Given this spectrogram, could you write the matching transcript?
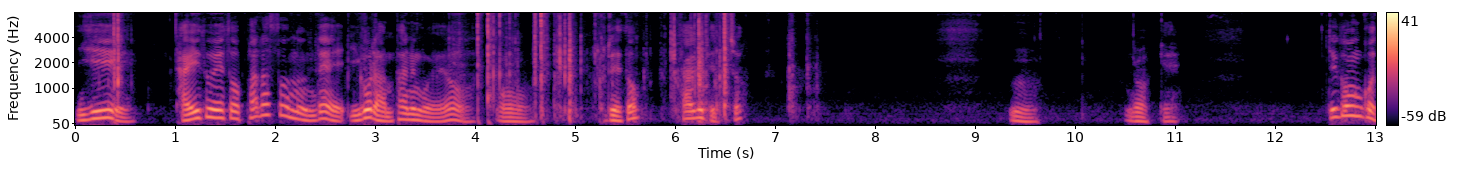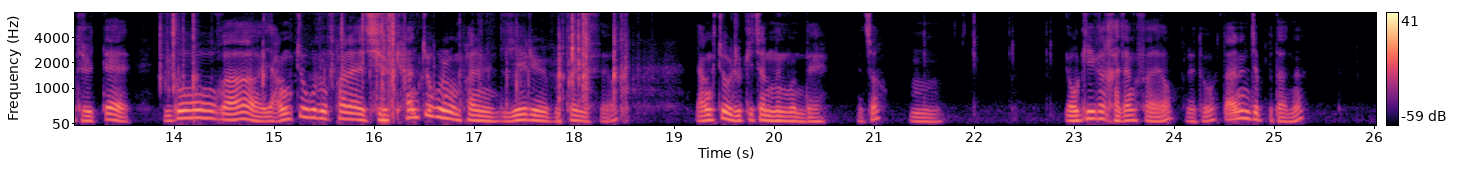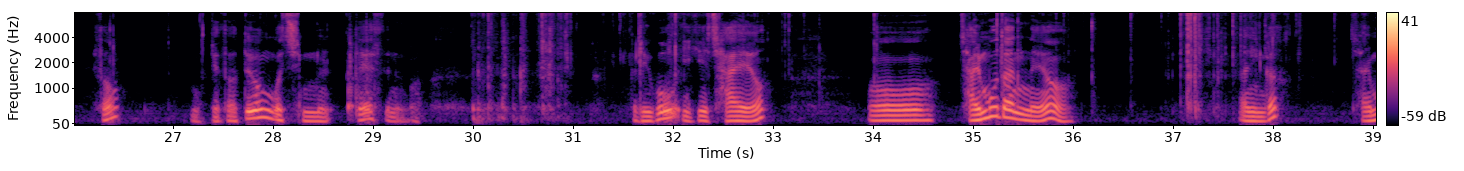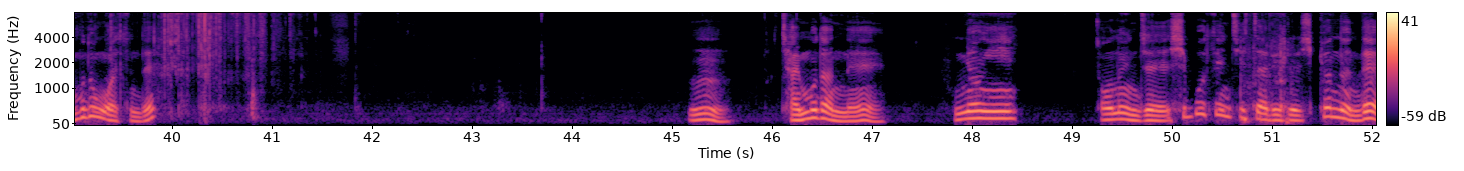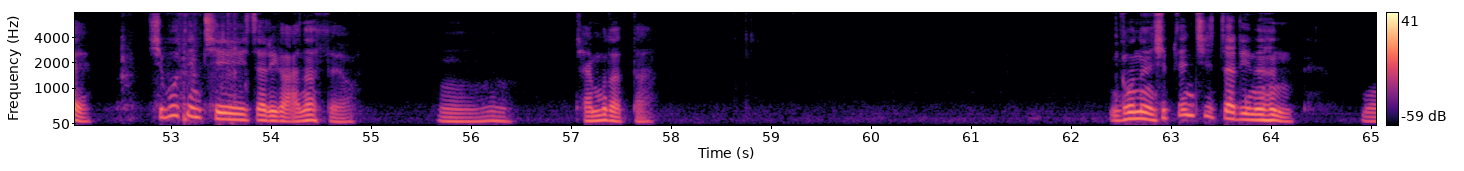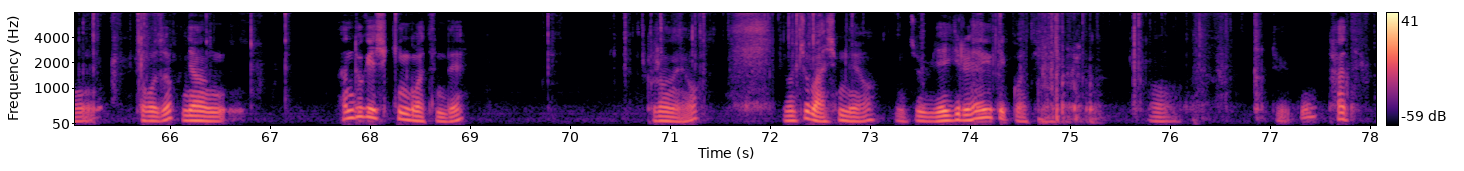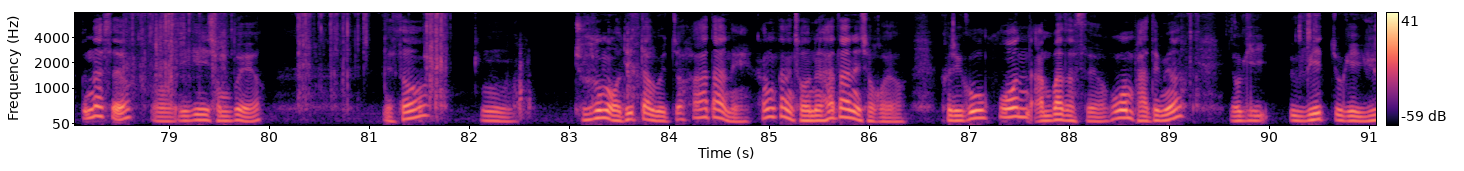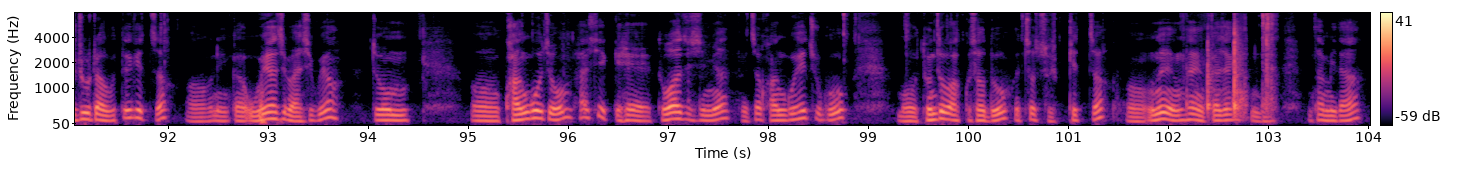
이게 다이소에서 팔았었는데 이걸 안 파는 거예요. 어, 그래서 사게 됐죠. 음, 이렇게 뜨거운 거 들 때 이거가 양쪽으로 팔아야지 이렇게 한쪽으로만 파는 이해를 못 하겠어요. 양쪽으로 이렇게 잡는 건데, 그죠? 음, 여기가 가장 싸요. 그래도 다른 집보다는. 그래서 이렇게 해서 뜨거운 거 집는 때 쓰는 거. 그리고 이게 자예요. 어, 잘못 왔네요. 아닌가? 잘못 온 것 같은데? 음, 잘못 왔네. 분명히 저는 이제 15cm짜리를 시켰는데 15cm짜리가 안 왔어요. 음, 잘못 왔다. 이거는 10cm짜리는 뭐 저거죠? 그냥 한두 개 시킨 것 같은데 그러네요. 이건 좀 아쉽네요. 좀 얘기를 해야 될 것 같아요. 어, 그리고 다 끝났어요. 어, 이게 전부예요. 그래서 음, 주소는 어디 있다고 했죠? 하단에. 항상 저는 하단에 적어요. 그리고 후원 안 받았어요. 후원 받으면 여기 위에 쪽에 유료라고 뜨겠죠? 어, 그러니까 오해하지 마시고요. 좀 어, 광고 좀 할 수 있게 해 도와주시면 그렇죠? 광고 해주고 뭐 돈도 받고 저도 그렇죠? 좋겠죠? 어, 오늘 영상 여기까지 하겠습니다. 감사합니다.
